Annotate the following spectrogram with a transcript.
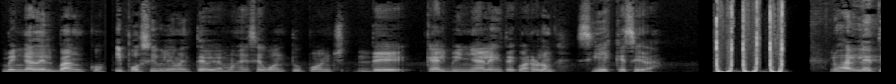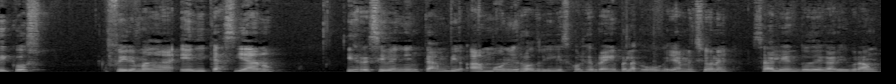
venga del banco y posiblemente veamos ese one-two punch de Kyle Viñales y Taekwondo Rolón si es que se da. Los Atléticos firman a Eddie Casiano y reciben en cambio a Moni Rodríguez, Jorge Bryan y Pelacobo, que ya mencioné, saliendo de Gary Brown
